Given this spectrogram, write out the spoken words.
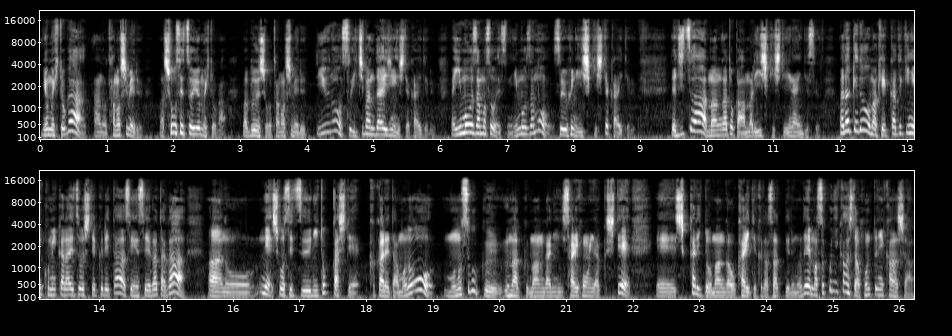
読む人が、あの、楽しめる。まあ、小説を読む人が、まあ、文章を楽しめるっていうのを一番大事にして書いてる。まあ、妹座もそうですね。妹座もそういうふうに意識して書いてる。で、実は漫画とかあんまり意識していないんですよ。ま、だけど、まあ、結果的にコミカライズをしてくれた先生方が、あの、ね、小説に特化して書かれたものを、ものすごくうまく漫画に再翻訳して、えー、しっかりと漫画を書いてくださっているので、まあ、そこに関しては本当に感謝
